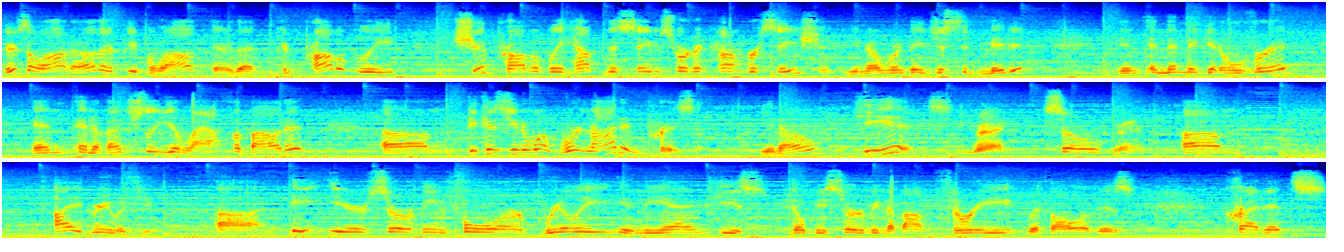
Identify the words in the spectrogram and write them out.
there's a lot of other people out there that could probably should probably have the same sort of conversation you know where they just admit it and, and then they get over it and and eventually you laugh about it. Um, because you know what? We're not in prison you know? He is. Right. So right. Um, i agree with you. Uh, eight years serving four really in the end he's he'll be serving about three with all of his credits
